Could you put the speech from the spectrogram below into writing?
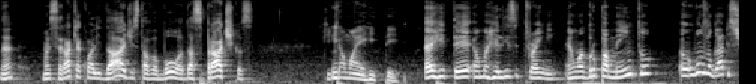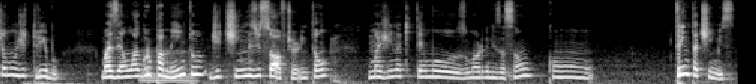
né? Mas será que a qualidade estava boa das práticas? O que, que é uma RT? RT é uma Release Training, é um agrupamento, alguns lugares chamam de tribo, mas é um agrupamento de times de software. Então, imagina que temos uma organização com 30 times,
